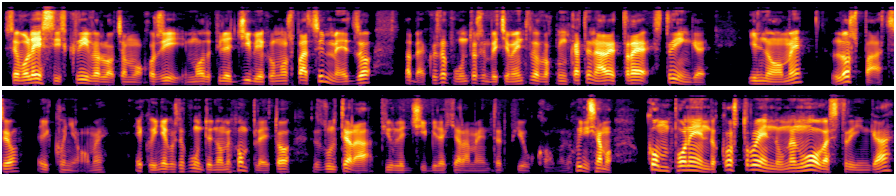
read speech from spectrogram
Se volessi scriverlo, diciamo così, in modo più leggibile con uno spazio in mezzo, vabbè, a questo punto semplicemente dovrò concatenare tre stringhe, il nome, lo spazio e il cognome e quindi a questo punto il nome completo risulterà più leggibile, chiaramente più comodo. Quindi stiamo componendo, costruendo una nuova stringa,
